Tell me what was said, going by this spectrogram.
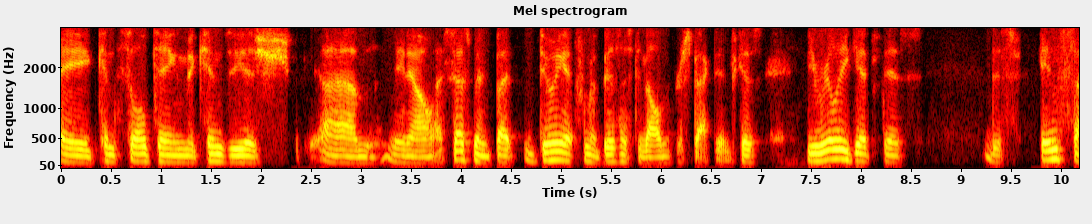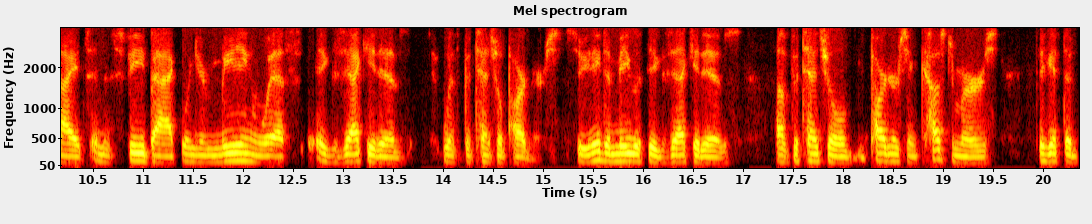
a consulting McKinsey-ish, um, you know, assessment, but doing it from a business development perspective, because you really get this this insights and this feedback when you're meeting with executives with potential partners. So you need to meet with the executives of potential partners and customers to get the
